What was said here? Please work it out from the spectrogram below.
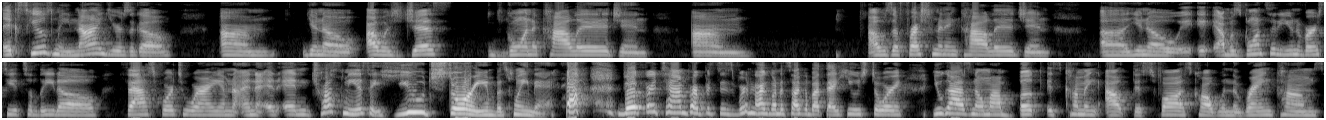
excuse me, nine years ago, um, you know, I was just going to college and um I was a freshman in college and uh, you know, it, it, I was going to the University of Toledo. Fast forward to where I am now, and and, and trust me, it's a huge story in between that. but for time purposes, we're not going to talk about that huge story. You guys know my book is coming out this fall. It's called When the Rain Comes.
